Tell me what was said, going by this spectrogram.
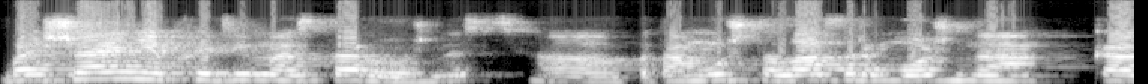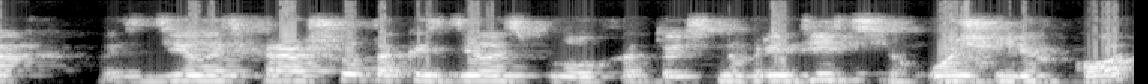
Большая необходимая осторожность, а, потому что лазер можно как сделать хорошо, так и сделать плохо, то есть навредить очень легко.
